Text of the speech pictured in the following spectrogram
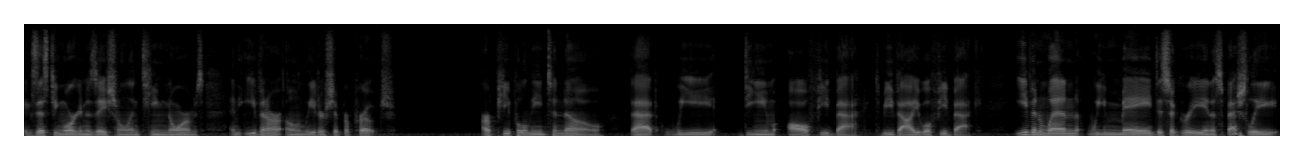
existing organizational and team norms, and even our own leadership approach. Our people need to know that we deem all feedback to be valuable feedback, even when we may disagree, and especially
